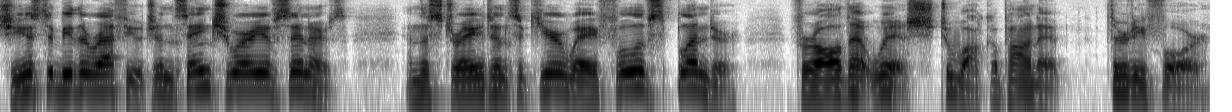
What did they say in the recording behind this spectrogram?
She is to be the refuge and sanctuary of sinners, and the straight and secure way full of splendor for all that wish to walk upon it. 34.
